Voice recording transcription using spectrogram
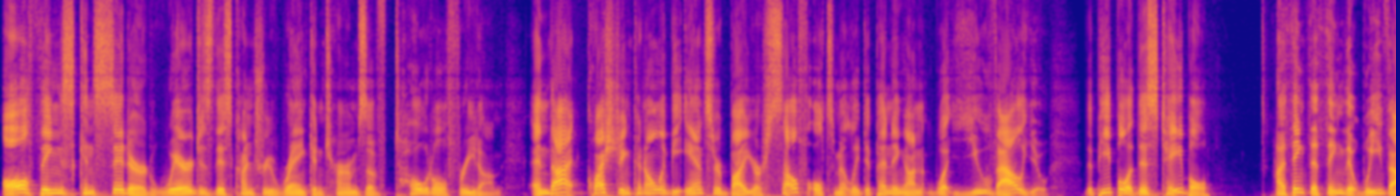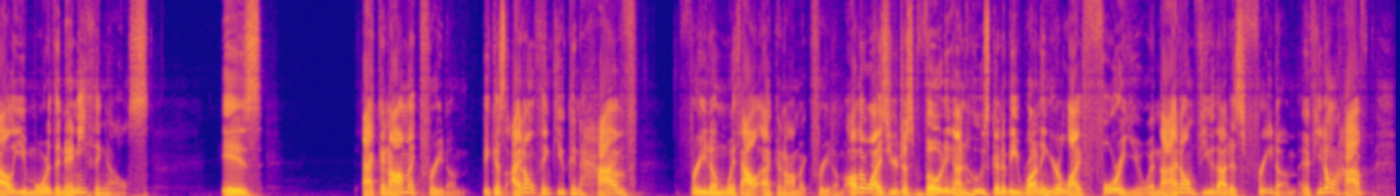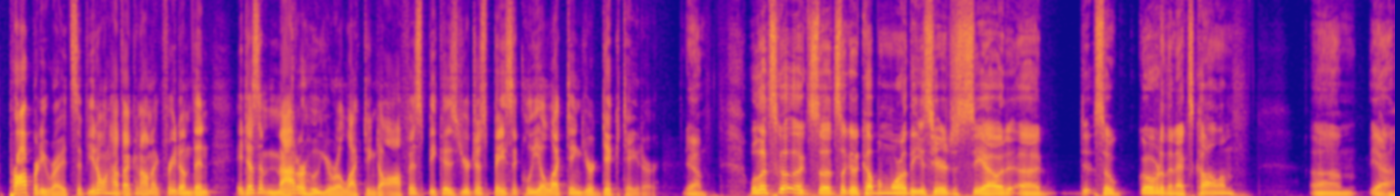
all things considered, where does this country rank in terms of total freedom? And that question can only be answered by yourself ultimately, depending on what you value. The people at this table, I think the thing that we value more than anything else is economic freedom because I don't think you can have freedom without economic freedom. Otherwise, you're just voting on who's going to be running your life for you. And I don't view that as freedom. If you don't have property rights, if you don't have economic freedom, then it doesn't matter who you're electing to office because you're just basically electing your dictator. Yeah. Well, let's go. So let's look at a couple more of these here, just to see how it uh, so go over to the next column. Um, yeah.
